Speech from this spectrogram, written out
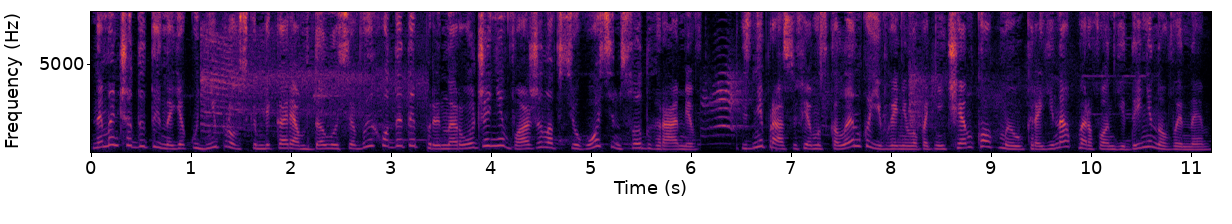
Найменша дитина, яку дніпровським лікарям вдалося виходити, при народженні важила всього 700 грамів. З Дніпра Софія Москаленко, Євгеній Лопатніченко. Ми Україна. Марафон Єдині новини.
